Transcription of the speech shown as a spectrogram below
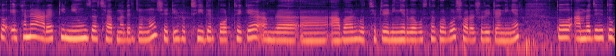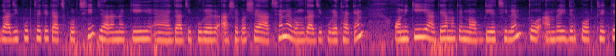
তো এখানে আরও একটি নিউজ আছে আপনাদের জন্য। সেটি হচ্ছে ঈদের পর থেকে আমরা আবার হচ্ছে ট্রেনিংয়ের ব্যবস্থা করব, সরাসরি ট্রেনিংয়ের তো আমরা যেহেতু গাজীপুর থেকে কাজ করছি, যারা নাকি গাজীপুরের আশেপাশে আছেন এবং গাজীপুরে থাকেন, অনেকেই আগে আমাকে নক দিয়েছিলেন। তো আমরা ঈদের পর থেকে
